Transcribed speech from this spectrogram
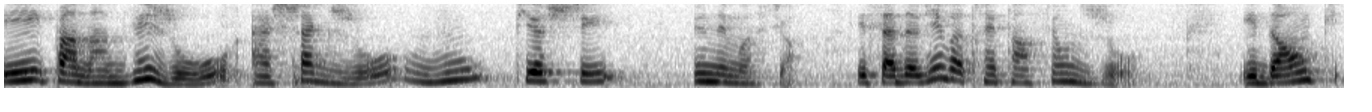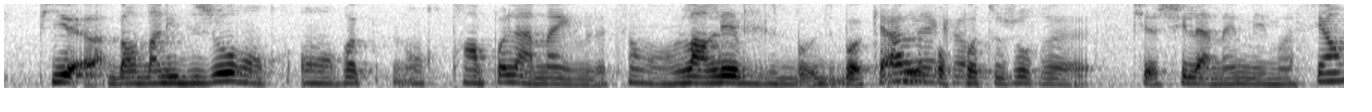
Et pendant 10 jours, à chaque jour, vous piochez une émotion. Et ça devient votre intention du jour. Et donc, puis, euh, dans les 10 jours, on ne reprend pas la même. Là, on l'enlève du, du, bocal pour pas toujours euh, piocher la même émotion.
